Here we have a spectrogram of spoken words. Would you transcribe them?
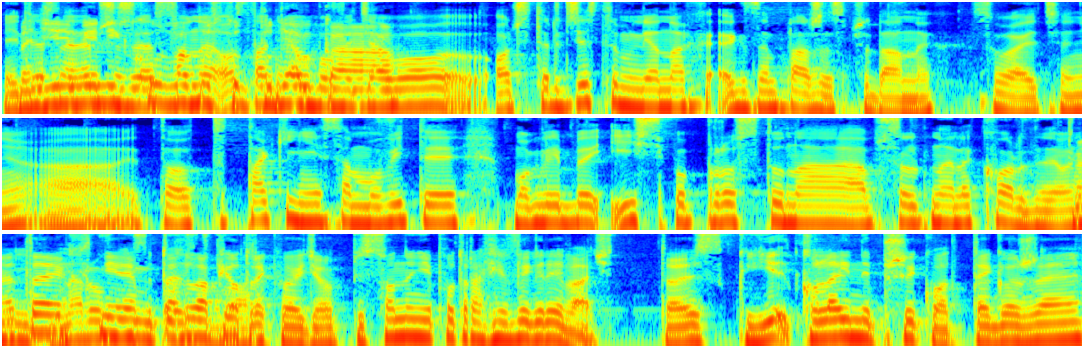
I Będziemy mieli że Sony ostatnio pudełka... powiedziało o 40 milionach egzemplarzy sprzedanych, słuchajcie, nie? A to, to, taki niesamowity mogliby iść po prostu na absolutne rekordy. Oni Ale tak, nie wiem, to chyba Piotrek powiedział, Sony nie potrafi wygrywać. To jest kolejny przykład tego, że...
